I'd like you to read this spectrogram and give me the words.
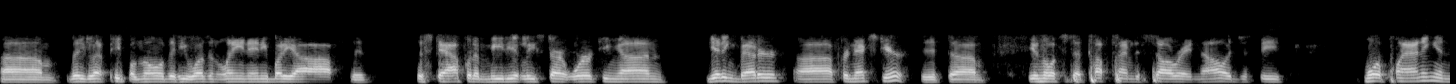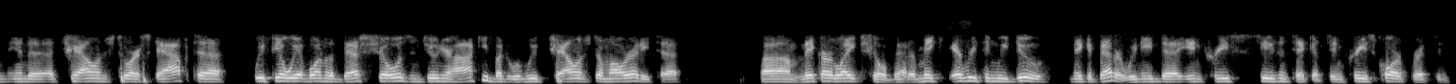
um, they let people know that he wasn't laying anybody off. That the staff would immediately start working on getting better uh, for next year. It um, even though it's a tough time to sell right now, it'd just be more planning and, and a, a challenge to our staff to we feel we have one of the best shows in junior hockey, but we've challenged them already to um, make our light show better, make everything we do make it better. We need to increase season tickets, increase corporate, and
